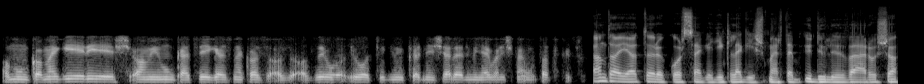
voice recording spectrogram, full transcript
a munka megéri, és ami munkát végeznek, az, az, az jól, jól tud működni, és eredményekben is megmutatkozik. Antalya a Törökország egyik legismertebb üdülővárosa,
